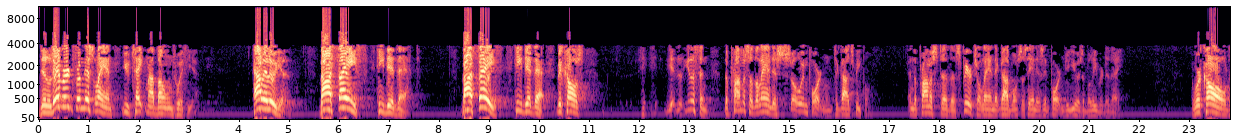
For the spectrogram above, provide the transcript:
delivered from this land, you take my bones with you. Hallelujah. By faith, He did that. By faith, He did that. Because, listen, the promise of the land is so important to God's people. And the promise to the spiritual land that God wants us in is important to you as a believer today. We're called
